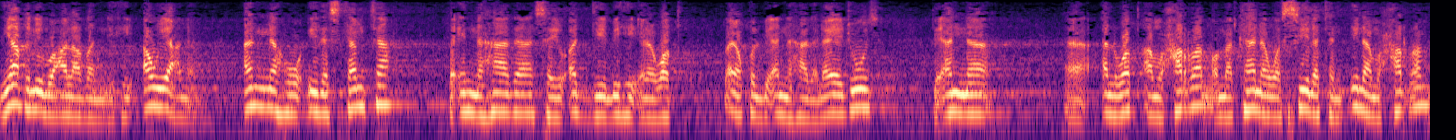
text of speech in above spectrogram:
يغلب على ظنه أو يعلم أنه إذا استمتع فإن هذا سيؤدي به إلى الوطء. فيقول بأن هذا لا يجوز لأن آه، الوطأ محرم وما كان وسيلة إلى محرم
